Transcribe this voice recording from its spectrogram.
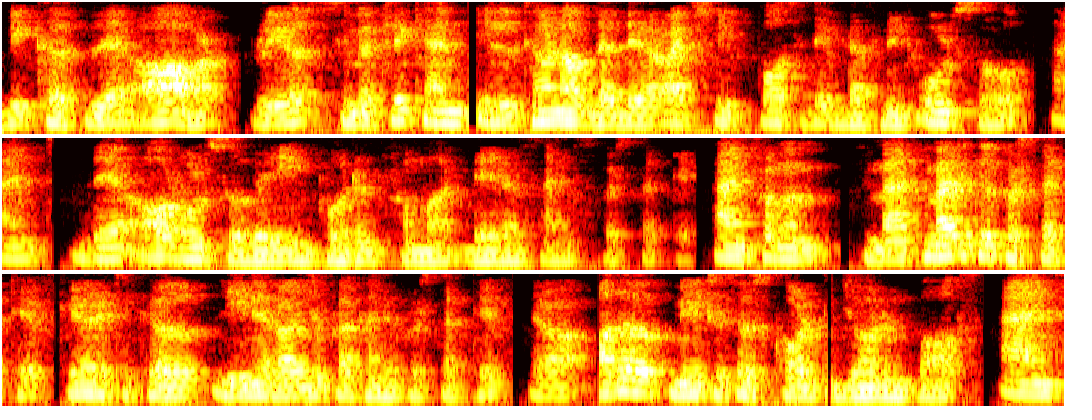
because they are real symmetric and it'll turn out that they are actually positive definite also. And they are also very important from a data science perspective. And from a mathematical perspective theoretical linear algebra kind of perspective there are other matrices called Jordan blocks. And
